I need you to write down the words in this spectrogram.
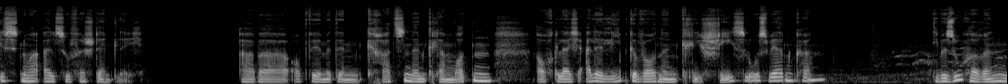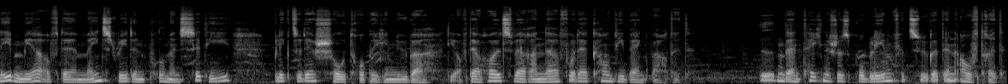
ist nur allzu verständlich. Aber ob wir mit den kratzenden Klamotten auch gleich alle liebgewordenen Klischees loswerden können? Die Besucherin neben mir auf der Main Street in Pullman City blickt zu der Showtruppe hinüber, die auf der Holzveranda vor der County Bank wartet. Irgendein technisches Problem verzögert den Auftritt.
